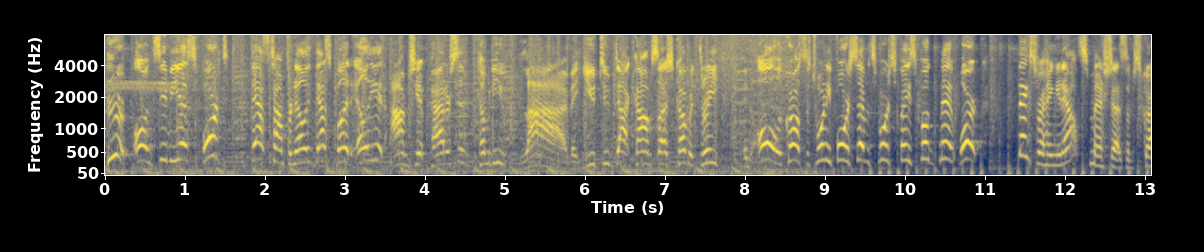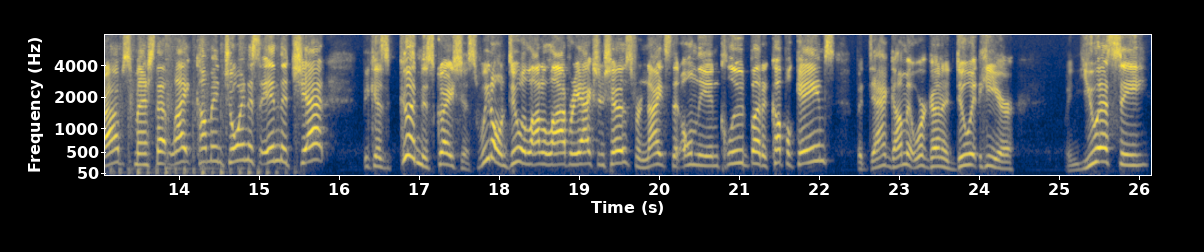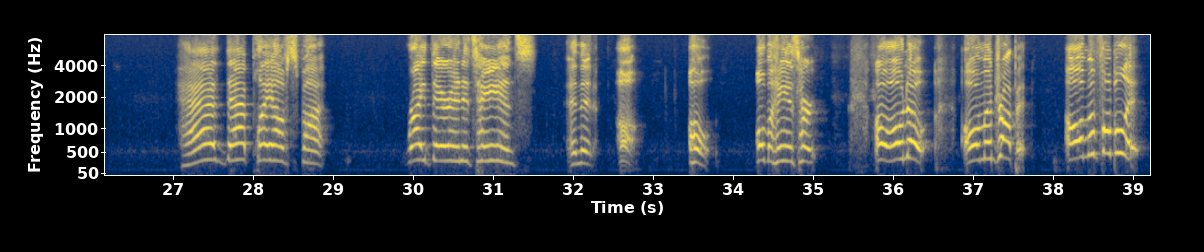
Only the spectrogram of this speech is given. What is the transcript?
here on CBS Sports. That's Tom Fornelli. That's Bud Elliott. I'm Chip Patterson coming to you live at youtube.com slash cover three and all across the 24 7 Sports Facebook network. Thanks for hanging out. Smash that subscribe, smash that like, come and join us in the chat because goodness gracious, we don't do a lot of live reaction shows for nights that only include but a couple games. But dadgummit, we're going to do it here. When USC had that playoff spot right there in its hands. And then, oh, oh, oh, my hands hurt. Oh, oh no. Oh, I'm going to drop it. Oh, I'm going to fumble it.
